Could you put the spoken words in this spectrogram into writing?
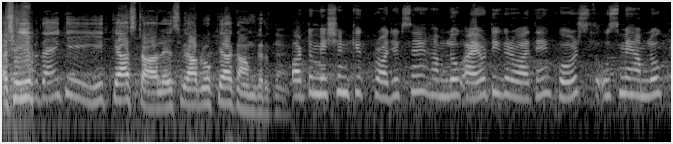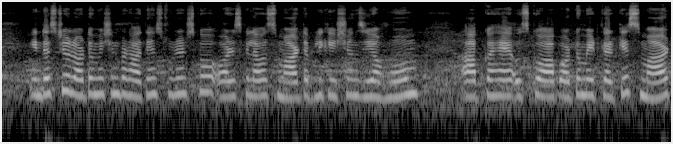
अच्छा ये बताएँ कि ये क्या स्टॉल है? इसमें आप लोग क्या काम करते हैं? ऑटोमेशन के प्रोजेक्ट्स हैं। हम लोग आईओटी करवाते हैं कोर्स तो उसमें हम लोग इंडस्ट्रियल ऑटोमेशन पढ़ाते हैं स्टूडेंट्स को और इसके अलावा स्मार्ट एप्लीकेशंस या होम आपका है, उसको आप ऑटोमेट करके स्मार्ट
